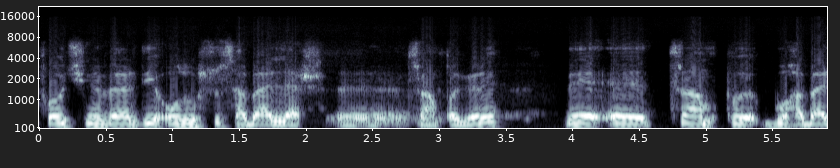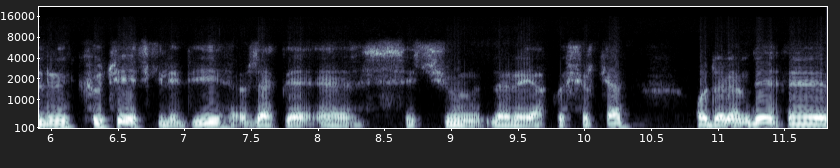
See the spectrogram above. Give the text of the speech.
Fauci'nin verdiği olumsuz haberler e, Trump'a göre ve e, Trump'ı bu haberlerin kötü etkilediği özellikle e, seçimlere yaklaşırken o dönemde e,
